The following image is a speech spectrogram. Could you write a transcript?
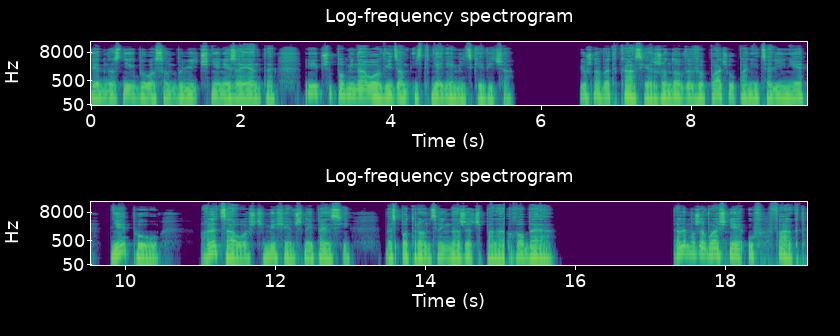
Jedno z nich było symbolicznie niezajęte i przypominało widzom istnienie Mickiewicza. Już nawet kasjer rządowy wypłacił pani Celinie nie pół, ale całość miesięcznej pensji, bez potrąceń na rzecz pana Robert. Ale może właśnie ów fakt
